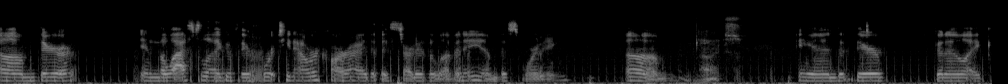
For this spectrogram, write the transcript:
Um, they're in the last leg of their 14 hour car ride that they started at 11 a.m. this morning. Um, Nice. and they're gonna like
